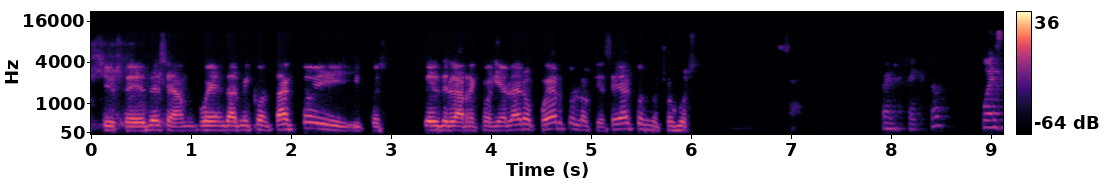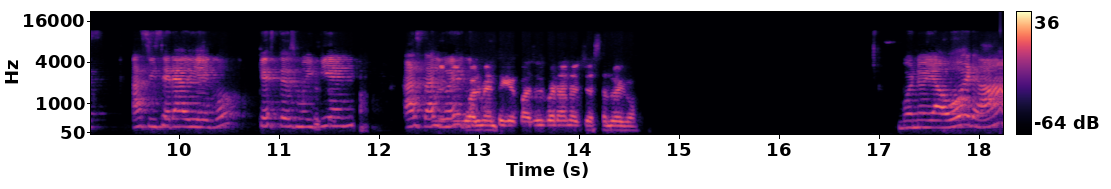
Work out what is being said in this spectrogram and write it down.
Si ustedes desean, pueden dar mi contacto y, pues desde la recogida del aeropuerto, lo que sea, con mucho gusto. Perfecto. Pues así será, Diego. Que estés muy bien. Hasta luego. Igualmente, que pases buena noche. Hasta luego. Bueno, y ahora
